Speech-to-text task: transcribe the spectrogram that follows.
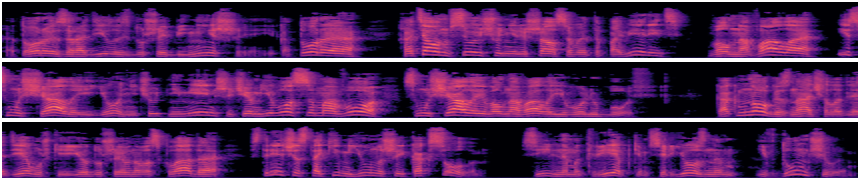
которая зародилась в душе Бениши и которая, хотя он все еще не решался в это поверить, волновала и смущала ее ничуть не меньше, чем его самого смущала и волновала его любовь. Как много значила для девушки ее душевного склада встреча с таким юношей, как Солон, сильным и крепким, серьезным и вдумчивым,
